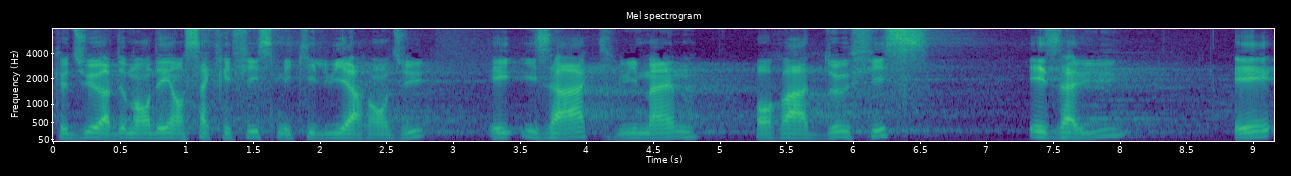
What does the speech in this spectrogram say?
que Dieu a demandé en sacrifice mais qui lui a rendu, et Isaac lui-même aura deux fils, Ésaü et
